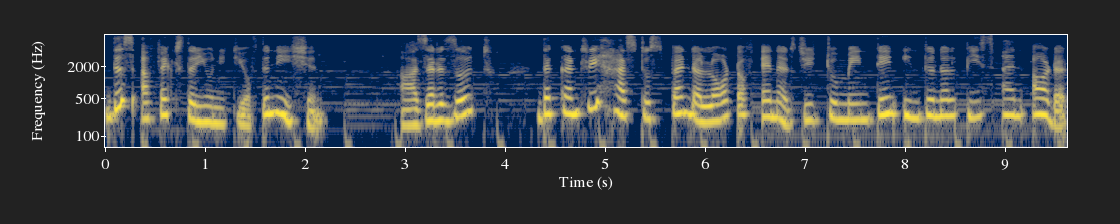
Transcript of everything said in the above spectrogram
This affects the unity of the nation. As a result, the country has to spend a lot of energy to maintain internal peace and order.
